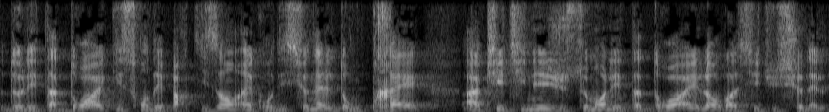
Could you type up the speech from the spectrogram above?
de l'état de droit et qui seront des partisans inconditionnels, donc prêts à piétiner justement l'état de droit et l'ordre institutionnel.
